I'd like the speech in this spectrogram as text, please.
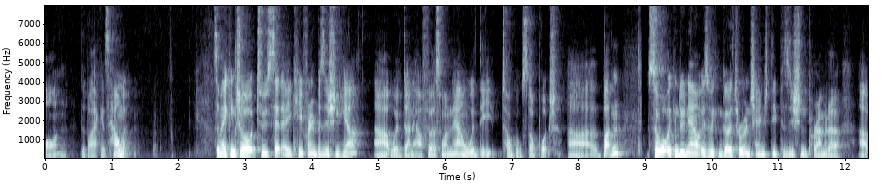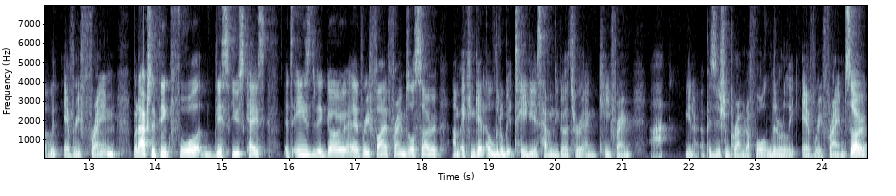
on the biker's helmet. So making sure to set a keyframe position here. Uh, we've done our first one now with the toggle stopwatch uh, button. So what we can do now is we can go through and change the position parameter uh, with every frame. But I actually think for this use case, it's easy to go every five frames or so. Um, it can get a little bit tedious having to go through and keyframe uh, you know, a position parameter for literally every frame. So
